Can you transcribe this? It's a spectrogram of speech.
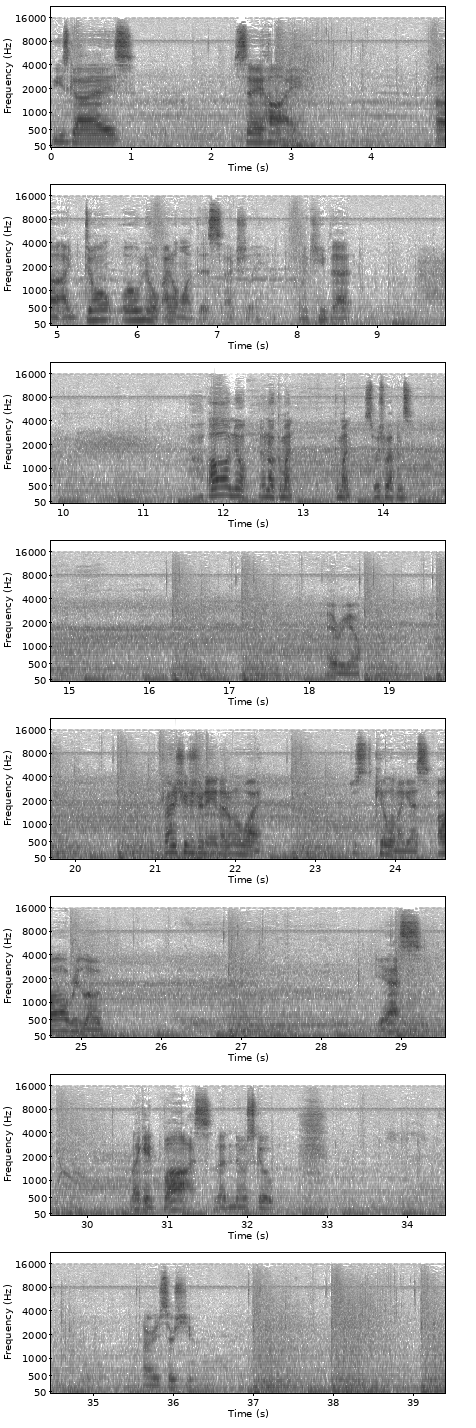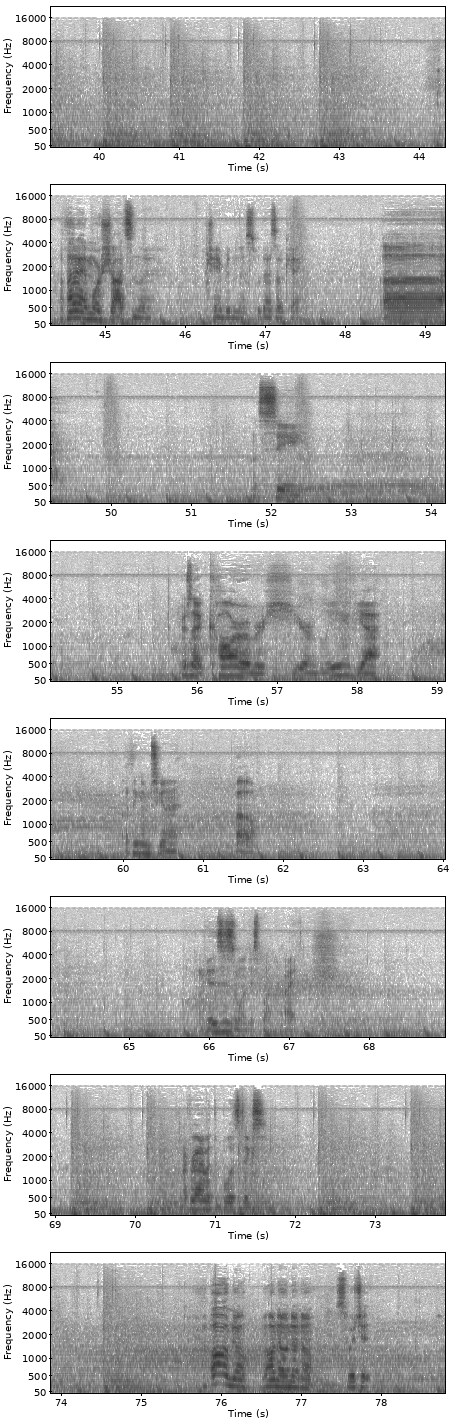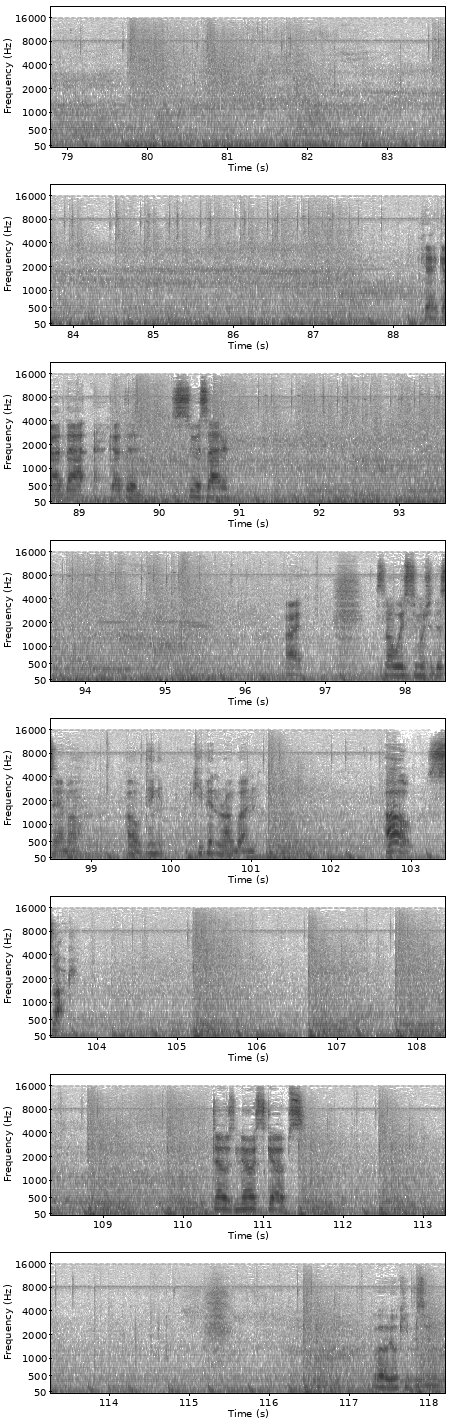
these guys say hi. Uh, I don't, oh no, I don't want this actually. I want to keep that. Oh, no. No, no, come on. Come on. Switch weapons. There we go. Trying to shoot his grenade, I don't know why. Just kill him, I guess. Oh, reload. Yes. Like a boss, that no scope. I already searched you. I thought I had more shots in the chamber than this, but that's okay. Uh, let's see. There's that car over here, I believe. Yeah. I think I'm just gonna. Uh oh. Okay, this isn't one they spawn. Alright. I forgot about the ballistics. Oh no! Oh no, no, no. Switch it. Okay, got that. Got the suicider. Alright. Let's not waste too much of this ammo. Oh, dang it. I keep hitting the wrong button. Oh! Suck. Those no scopes. Whoa, don't keep the zoom.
